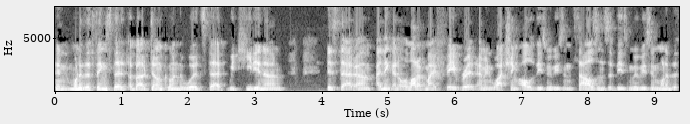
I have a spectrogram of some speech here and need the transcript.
and one of the things that about Don't Go in the Woods that we keyed in on is that um, I think a lot of my favorite, I mean, watching all of these movies and thousands of these movies, and one of the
